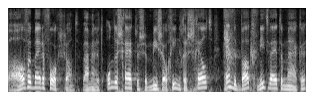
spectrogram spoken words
behalve bij de Volkskrant, waar men het onderscheid tussen misogyn gescheld en debat niet weet te maken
